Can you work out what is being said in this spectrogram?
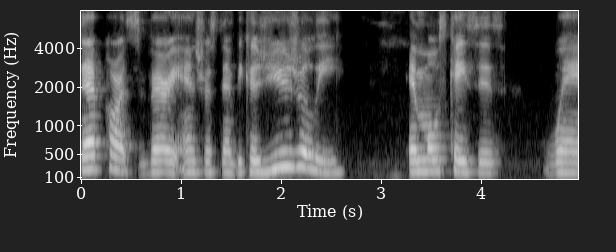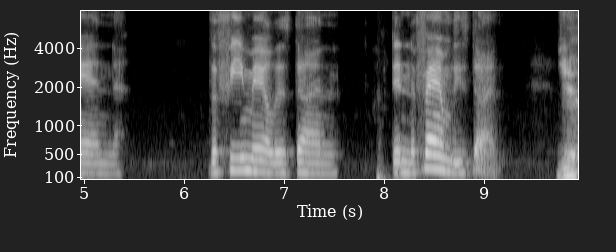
that part's very interesting because usually in most cases when the female is done then the family's done yeah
